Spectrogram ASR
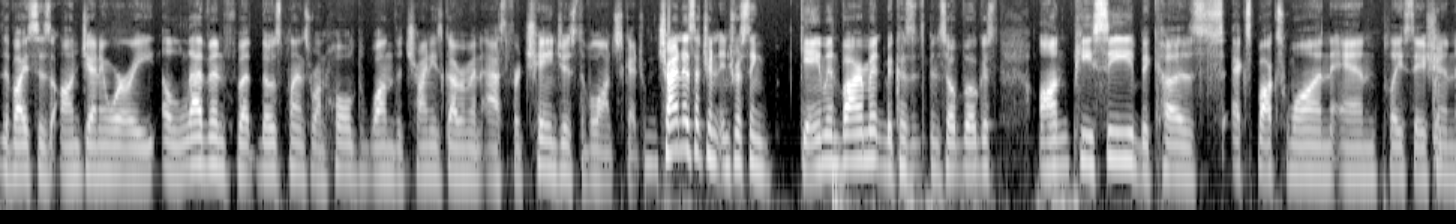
devices on January 11th, but those plans were on hold when the Chinese government asked for changes to the launch schedule. China is such an interesting game environment because it's been so focused on PC because Xbox One and PlayStation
